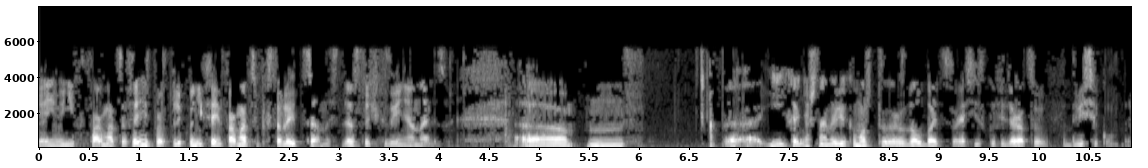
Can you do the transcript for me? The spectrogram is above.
они- у них информация вся есть, просто далеко не вся информация представляет ценность, да, с точки зрения анализа. Э, э, И, конечно, Америка может раздолбать Российскую Федерацию в две секунды.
